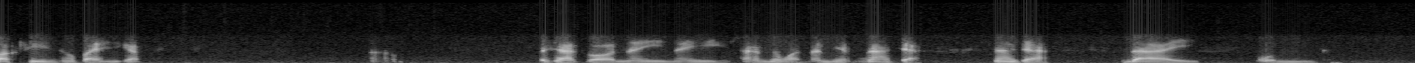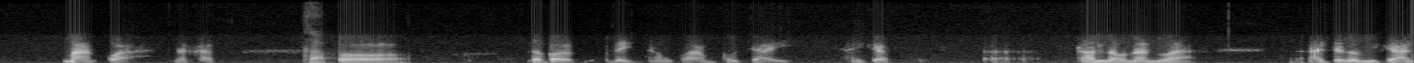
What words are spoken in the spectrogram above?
วัคซีนเข้าไปให้กับเอ่อ ประชากรในในสามจังหวัดนั้นเนี่ยน่าจะน่าจะได้ผลมากกว่านะครับ ครับก็แล้วก็เร่งทำความเข้าใจให้กับเอ่อท่านเหล่านั้นว่า อาจจะต้องมีการ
